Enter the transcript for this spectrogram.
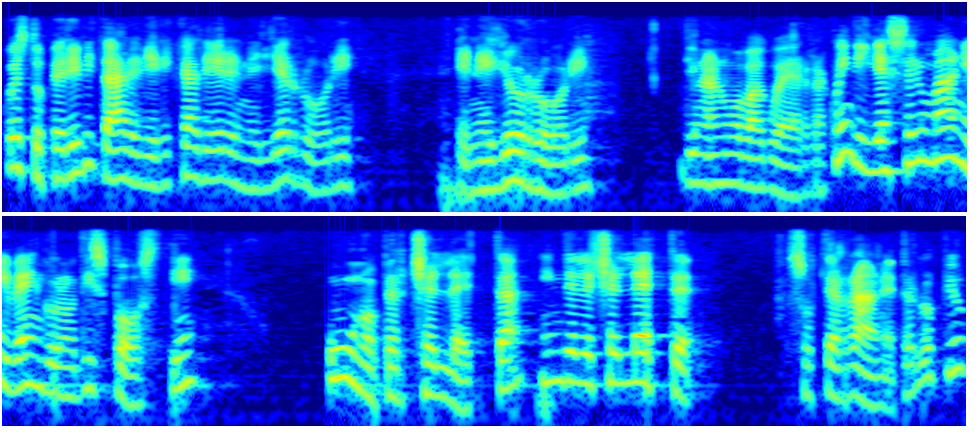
Questo per evitare di ricadere negli errori e negli orrori di una nuova guerra. Quindi gli esseri umani vengono disposti, uno per celletta, in delle cellette sotterranee per lo più,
